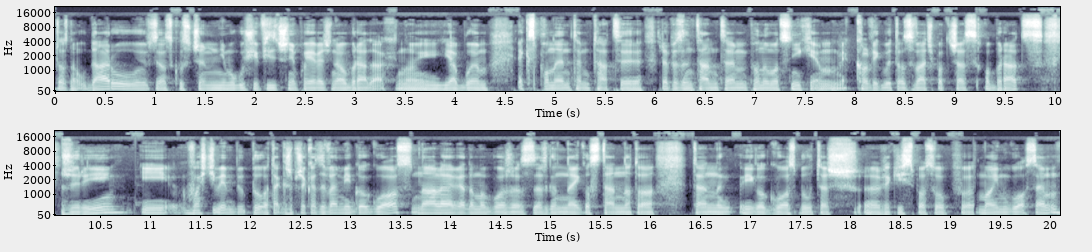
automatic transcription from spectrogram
doznał udaru, w związku z czym nie mógł się fizycznie pojawiać na obradach. No i ja byłem eksponentem taty, reprezentantem, pełnomocnikiem, jakkolwiek by to zwać podczas obrad jury i właściwie było tak, że przekazywałem jego głos, no ale wiadomo było, że ze względu na jego stan, no to ten jego głos był też w jakiś sposób moim głosem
